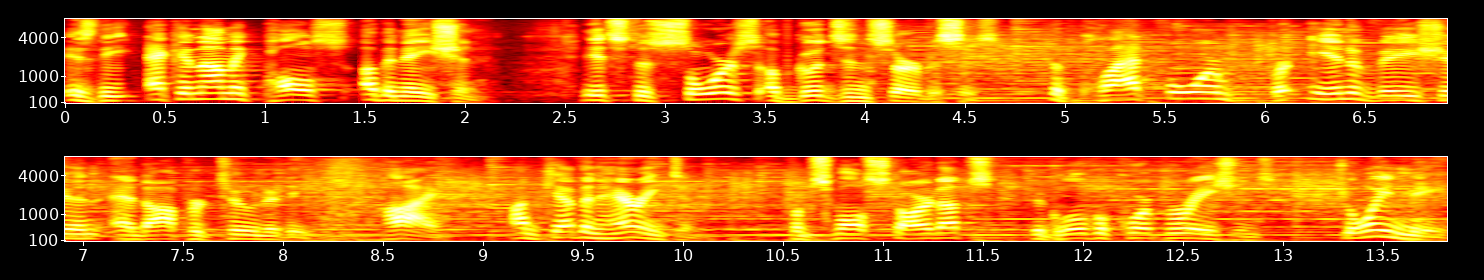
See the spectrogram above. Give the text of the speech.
is the economic pulse of a nation. It's the source of goods and services, the platform for innovation and opportunity. Hi, I'm Kevin Harrington. From small startups to global corporations, join me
